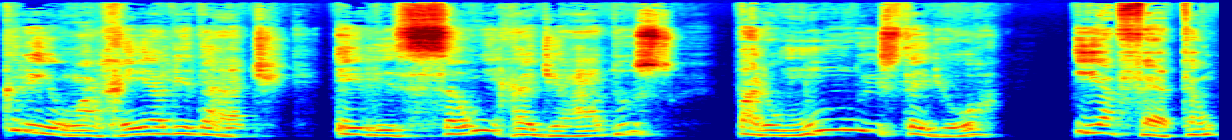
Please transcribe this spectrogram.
criam a realidade. Eles são irradiados para o mundo exterior e afetam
